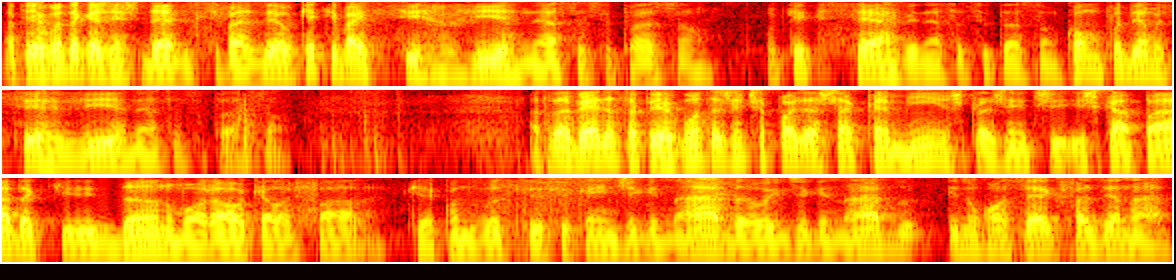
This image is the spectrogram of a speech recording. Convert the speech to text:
a pergunta que a gente deve se fazer é o que é que vai servir nessa situação? O que que serve nessa situação? Como podemos servir nessa situação? Através dessa pergunta, a gente pode achar caminhos para a gente escapar daquele dano moral que ela fala que é quando você fica indignada ou indignado e não consegue fazer nada.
